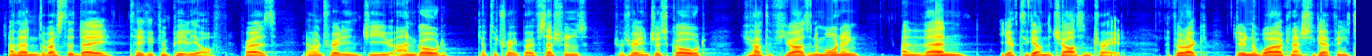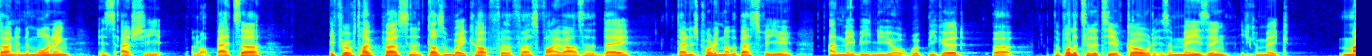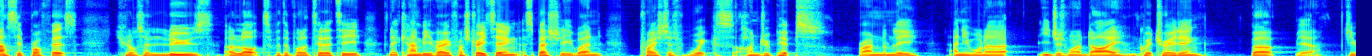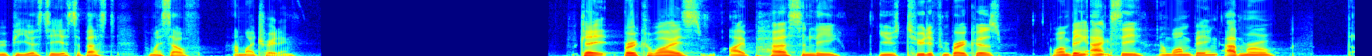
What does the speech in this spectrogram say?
and then the rest of the day take it completely off. Whereas if I'm trading GU and gold, you have to trade both sessions. If you're trading just gold, you have the few hours in the morning, and then you have to get on the charts and trade. I feel like doing the work and actually get things done in the morning is actually a lot better. If you're the type of person that doesn't wake up for the first five hours of the day, then it's probably not the best for you. And maybe New York would be good, but the volatility of gold is amazing. You can make massive profits. You can also lose a lot with the volatility, and it can be very frustrating, especially when price just wicks 100 pips randomly, and you wanna you just wanna die and quit trading. But yeah, GBP USD is the best for myself and my trading. Okay, broker wise, I personally use two different brokers, one being Axi and one being Admiral.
